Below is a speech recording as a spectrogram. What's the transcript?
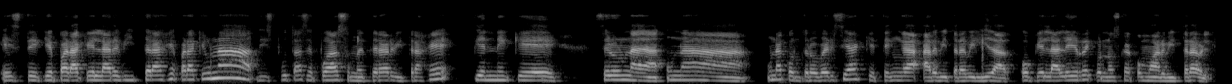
este, que para que el arbitraje, para que una disputa se pueda someter a arbitraje, tiene que ser una, una, una controversia que tenga arbitrabilidad o que la ley reconozca como arbitrable.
